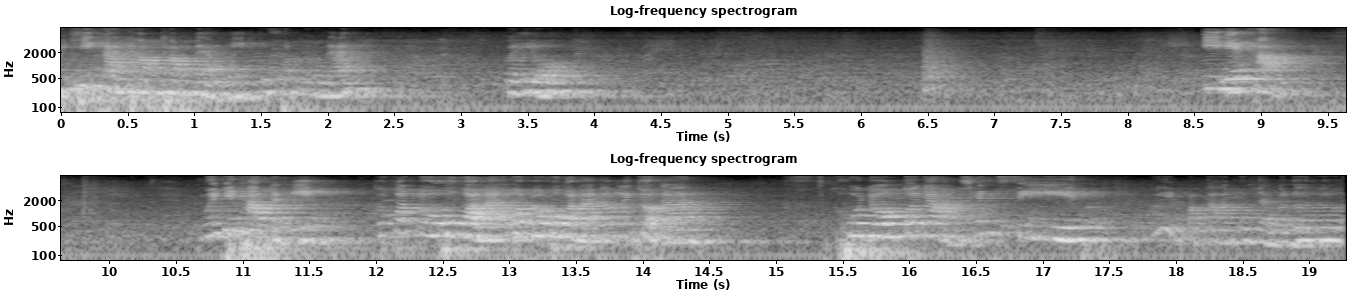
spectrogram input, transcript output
วิธีการทำทำแบบนี้ทุกคนดูนะไว้โย EX ค่ะ วิธีทำอย่างนี้ ทุกคนดูครูก่อนนะทุกคนดูครูก่อนนะต้องรีบจดนะครูยกตัวอย่างเช่น C อุ้ยปากกาครูใหญ่เบ้อเร่อเธอ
